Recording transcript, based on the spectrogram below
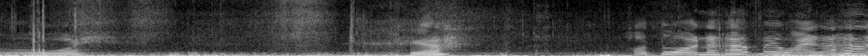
โอ้ยเดี๋ยวขอตัวก่อนนะครับไม่ไหวนะฮะ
